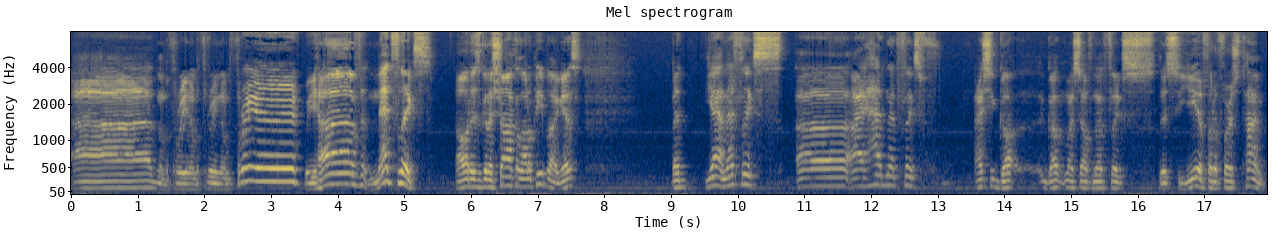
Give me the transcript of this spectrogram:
Uh, number three, number three, number three. We have Netflix. Oh, this is gonna shock a lot of people, I guess. But yeah, Netflix. Uh, I had Netflix. Actually, got got myself Netflix this year for the first time,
